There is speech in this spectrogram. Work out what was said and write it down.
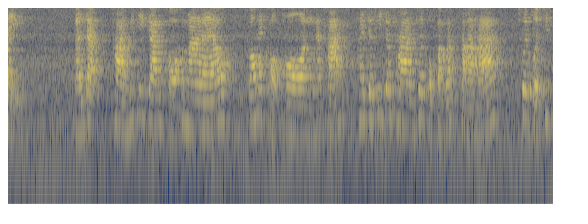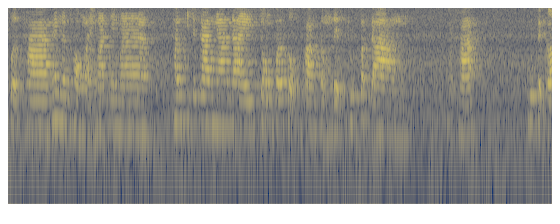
ย หลังจากผ่านพิธีการขอขมาแล้ว ก็ให้ขอพรนะคะ ให้เจ้าที่เจ้าทางช่วยปกปักรักษา ช่วยเปิดทิศเปิดทางให้เงินทองไหลมาเทมาทำกิจการงานใดจงประสบความสำเร็จทุกประการนะคะพูดเสร็จก็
